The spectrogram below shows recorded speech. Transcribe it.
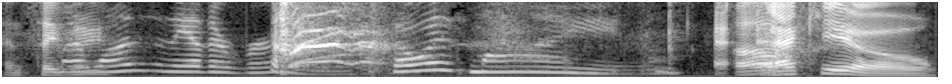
and save My your. wand's in the other room. so is mine. A- oh. Accio.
